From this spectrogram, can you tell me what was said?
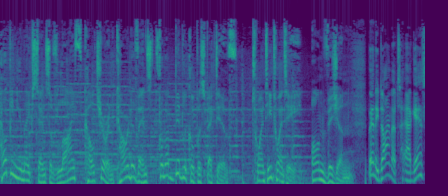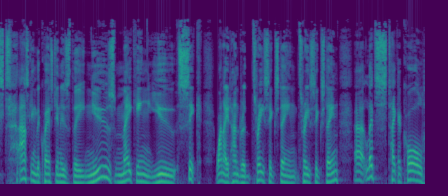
Helping you make sense of life, culture, and current events from a biblical perspective. 2020 on Vision. Bernie Dymet, our guest, asking the question Is the news making you sick? 1 800 316 316. Uh, let's take a call,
